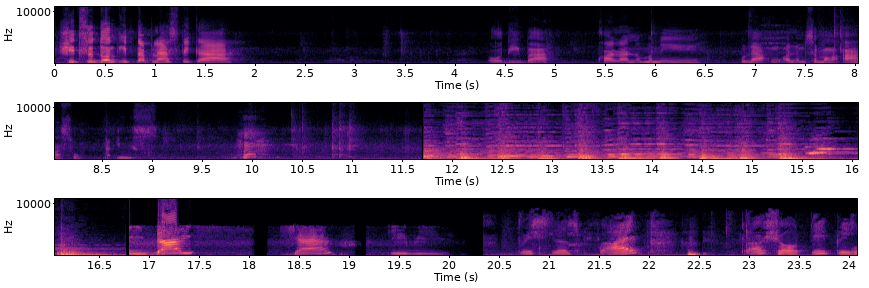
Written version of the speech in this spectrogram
Shih Tzu, don't eat the plastic, ah. O, di ba? Kala naman eh, wala akong alam sa mga aso. Nainis. Huh? Please subscribe to Show TV.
